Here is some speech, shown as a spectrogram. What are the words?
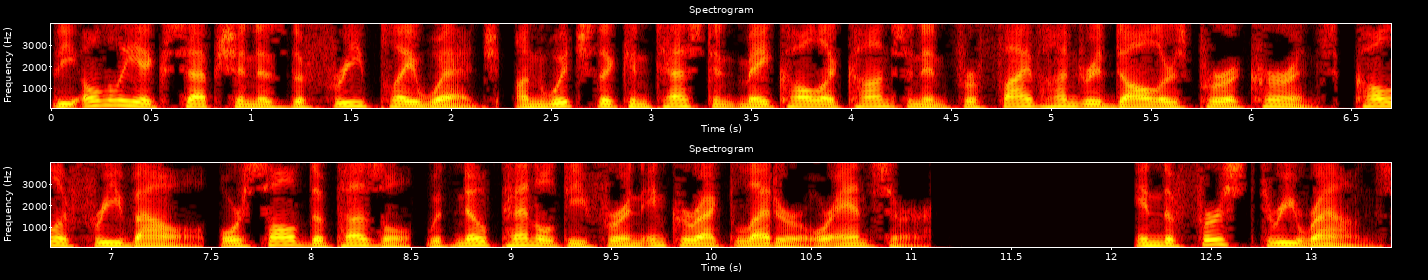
The only exception is the free play wedge, on which the contestant may call a consonant for $500 per occurrence, call a free vowel, or solve the puzzle, with no penalty for an incorrect letter or answer. In the first three rounds,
